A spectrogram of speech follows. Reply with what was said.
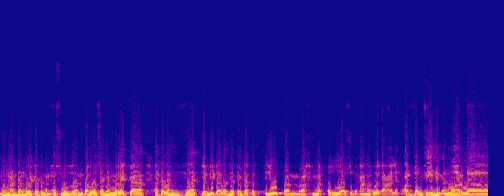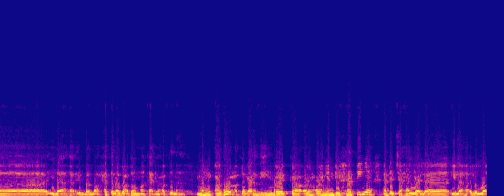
memandang mereka dengan husnuzan bahwasanya mereka adalah zat yang di dalamnya terdapat tiupan rahmat Allah Subhanahu wa taala. Azzam fihim anwar la ilaha illallah hatta la ba'dhum ma kan yu'azzimha. Mengagungkan mereka orang-orang yang di hatinya ada cahaya la ilaha illallah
